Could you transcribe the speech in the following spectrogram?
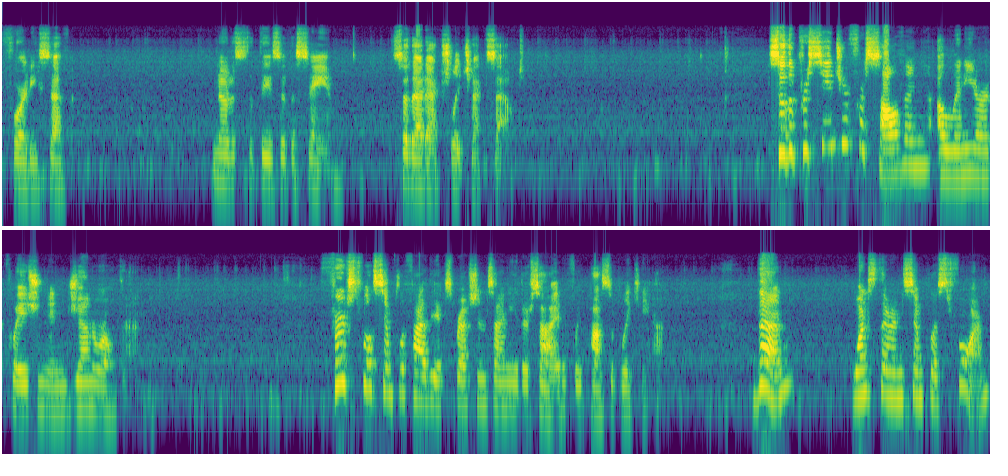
47. Notice that these are the same, so that actually checks out. So the procedure for solving a linear equation in general then. First we'll simplify the expressions on either side if we possibly can. Then, once they're in simplest form,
